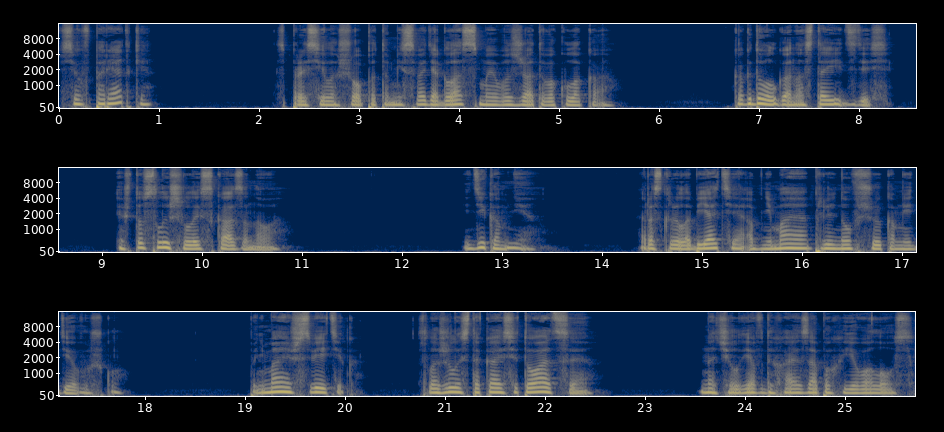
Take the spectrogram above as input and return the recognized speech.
Все в порядке? Спросила шепотом, не сводя глаз с моего сжатого кулака. Как долго она стоит здесь? И что слышала из сказанного? «Иди ко мне», — раскрыл объятия, обнимая прильнувшую ко мне девушку. Понимаешь, Светик, сложилась такая ситуация. Начал я, вдыхая запах ее волос,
